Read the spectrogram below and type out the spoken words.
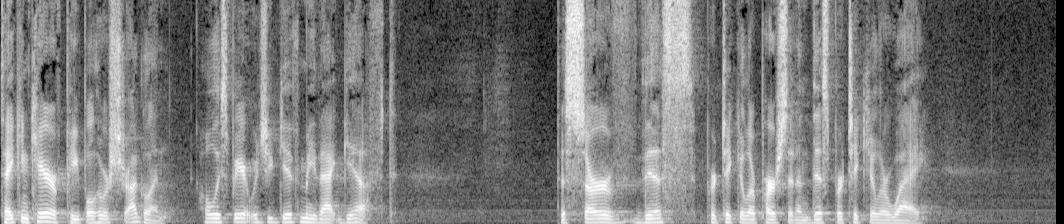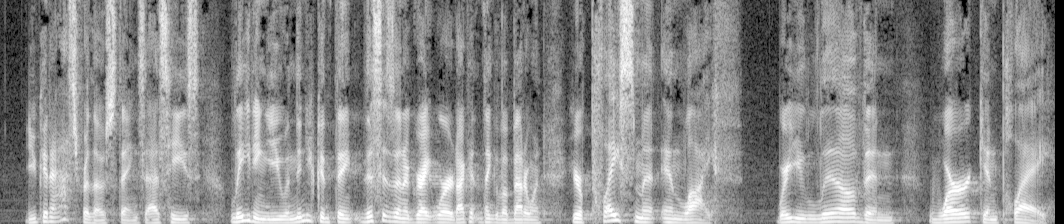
taking care of people who are struggling. Holy Spirit, would you give me that gift to serve this particular person in this particular way? You can ask for those things as He's leading you. And then you can think, this isn't a great word. I couldn't think of a better one. Your placement in life, where you live and work and play.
